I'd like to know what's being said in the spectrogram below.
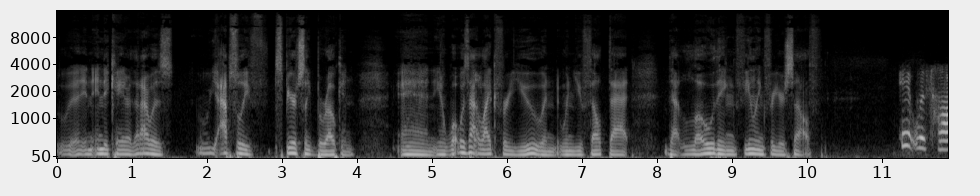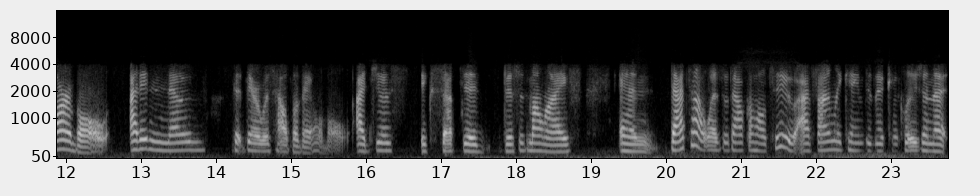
an indicator that I was absolutely spiritually broken. And you know, what was that like for you, and when you felt that that loathing feeling for yourself? It was horrible. I didn't know that there was help available. I just accepted this is my life. And that's how it was with alcohol too. I finally came to the conclusion that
